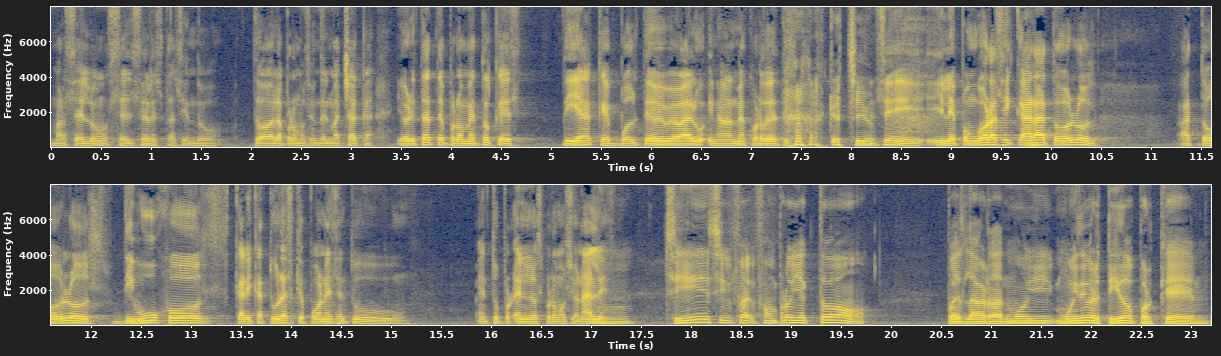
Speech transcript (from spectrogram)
Marcelo Seltzer, está haciendo toda la promoción del Machaca. Y ahorita te prometo que es día que volteo y veo algo y nada más me acuerdo de ti. Qué chido. Sí, y le pongo ahora sí cara a todos los a todos los dibujos, caricaturas que pones en tu en, tu, en los promocionales. Sí, sí, fue, fue un proyecto, pues la verdad, muy, muy divertido porque,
